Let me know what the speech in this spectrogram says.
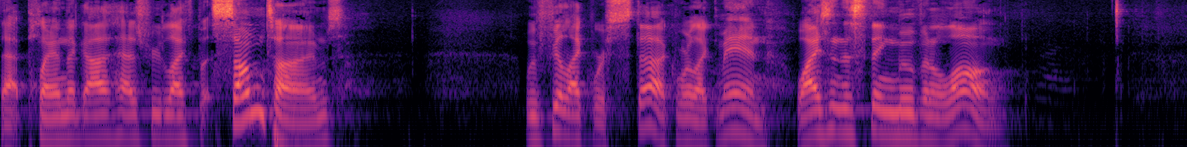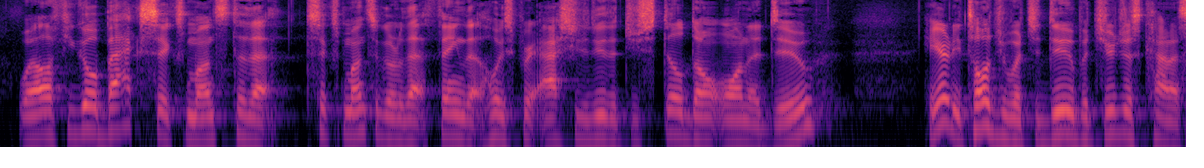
that plan that God has for your life. But sometimes we feel like we're stuck. We're like, man, why isn't this thing moving along? Well, if you go back six months to that six months ago to that thing that Holy Spirit asked you to do that you still don't want to do, He already told you what to do, but you're just kind of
